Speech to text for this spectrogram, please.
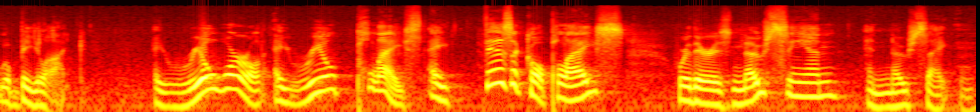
will be like. A real world, a real place, a physical place where there is no sin and no Satan.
